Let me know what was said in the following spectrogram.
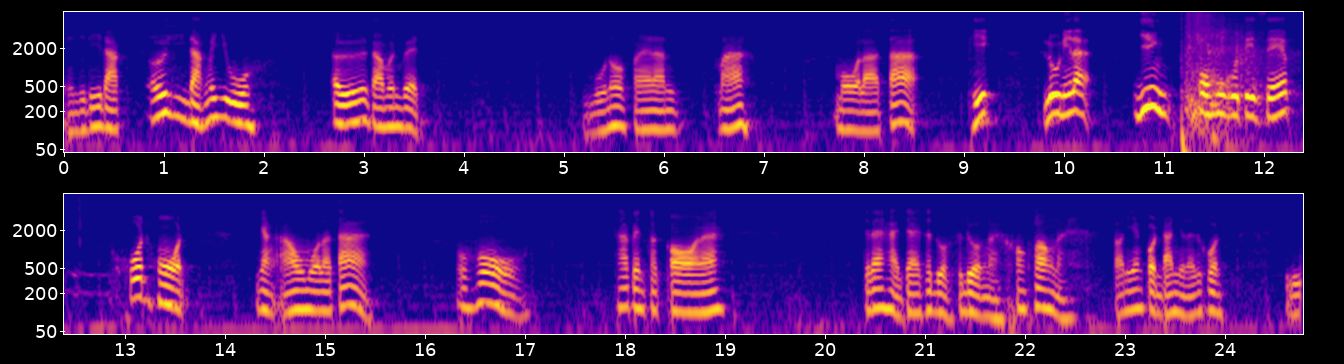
เอ็นดีดีดัก เอ้ย ดักไม่อยู่ เออการเบนเบดบูโน่ไฟนันมาโมลาต้าพิก ลูกนี้แหละ ยิงโอ้โหตีเซฟ โคตรโหด อย่างเอาโมลาต้า โอ้โห ถ้าเป็นสกอร์นะ จะได้หายใจสะดวกสะดวกหน่อย คล่องๆหน่อย ตอนนี้ยังกดดันอยู่นะทุกคน ลี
